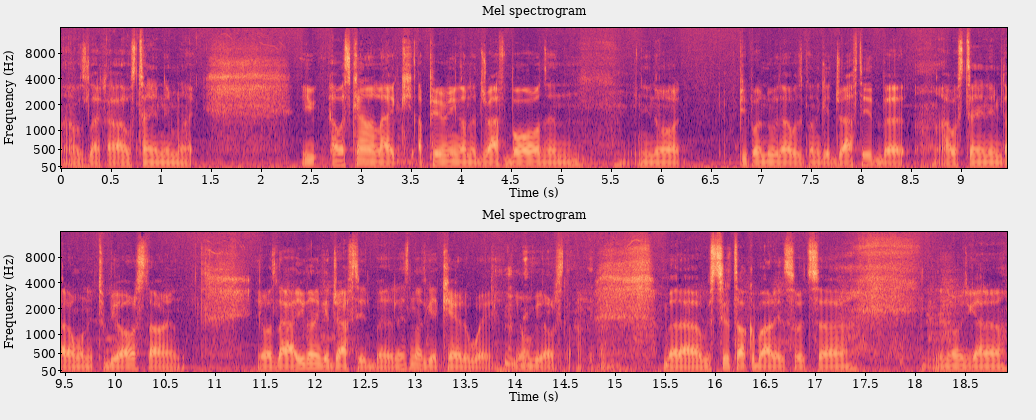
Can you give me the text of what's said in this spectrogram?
I was like, I was telling him like, you, I was kind of like appearing on the draft board, and you know, people knew that I was going to get drafted, but I was telling him that I wanted to be an All Star, and he was like, "Are you going to get drafted? But let's not get carried away. You won't be All Star." but uh, we still talk about it, so it's uh, you know, you gotta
